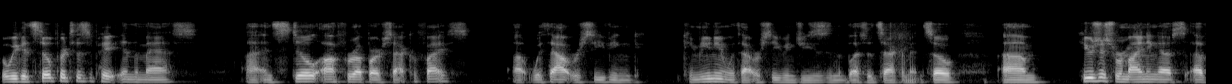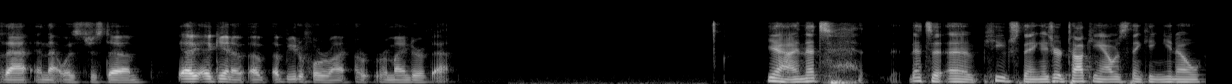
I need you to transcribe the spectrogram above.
but we can still participate in the Mass uh, and still offer up our sacrifice uh, without receiving communion, without receiving Jesus in the Blessed Sacrament. So um, he was just reminding us of that, and that was just, um, again, a, a- a beautiful remi- a reminder of that. Yeah, and that's that's a, a huge thing. As you're talking, I was thinking, you know,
